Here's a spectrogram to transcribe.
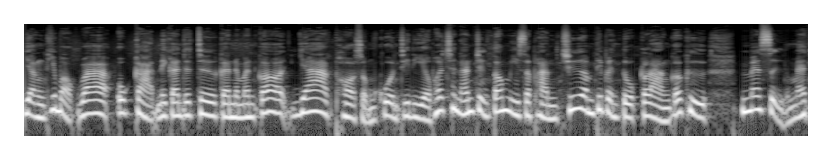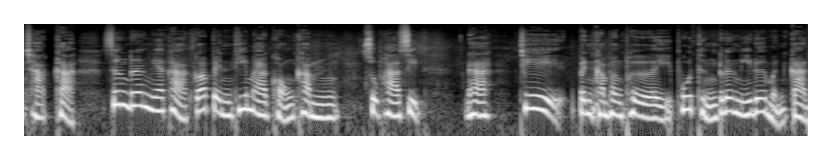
อย่างที่บอกว่าโอกาสในการจะเจอกันเนี่ยมันก็ยากพอสมควรทีเดียว เพราะฉะนั้นจึงต้องมีสะพานเชื่อมที่เป็นตัวกลางก็คือแม่สื่อแม่ชักค่ะ ซึ่งเรื่องนี้ค่ะก็เป็นที่มาของคำสุภาษิตนะคะที่เป็นคำพังเพยพูดถึงเรื่องนี้ด้วยเหมือนกัน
